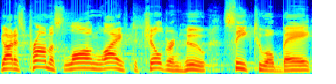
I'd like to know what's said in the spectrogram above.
God has promised long life to children who seek to obey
